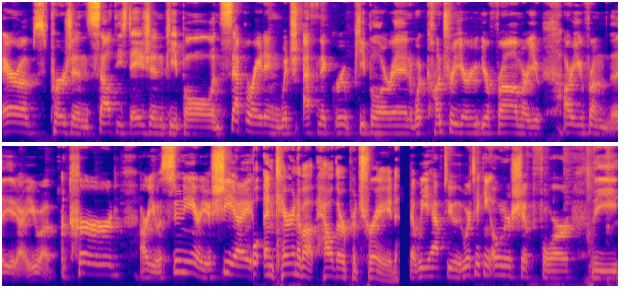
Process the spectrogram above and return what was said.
Arabs, Persians, Southeast Asian people, and separating which ethnic group people are in, what country you're you're from. Are you are you from the are you a, a Kurd? Are you a Sunni? Are you a Shiite? Well, and caring about how they're portrayed. That we have to we're taking ownership for the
